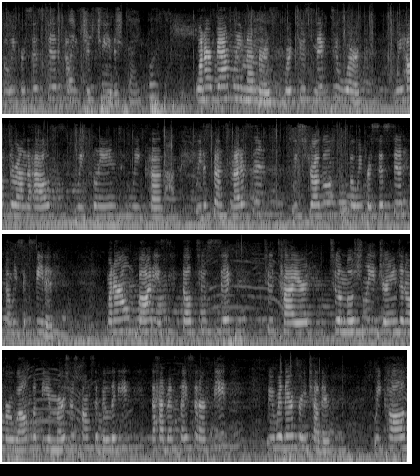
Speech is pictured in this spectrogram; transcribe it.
but we persisted and we succeeded. When our family members were too sick to work, we helped around the house, we cleaned, we cooked, we dispensed medicine, we struggled, but we persisted and we succeeded. When our own bodies felt too sick, too tired, too emotionally drained and overwhelmed with the immense responsibility that had been placed at our feet, we were there for each other. We called,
